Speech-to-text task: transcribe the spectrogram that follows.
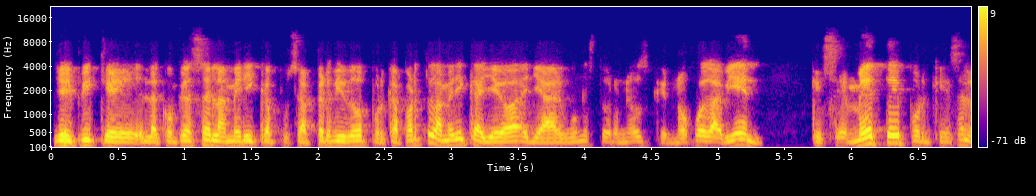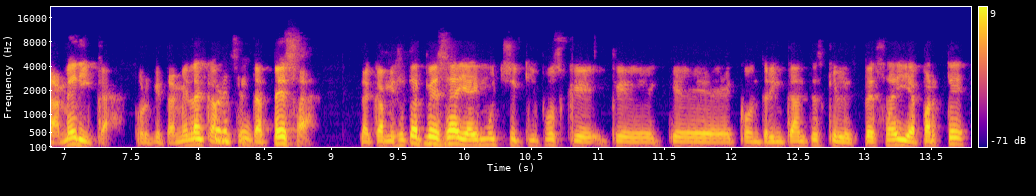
JP, que la confianza del América pues se ha perdido, porque aparte el América lleva ya algunos torneos que no juega bien, que se mete porque es el América, porque también la camiseta pesa. La camiseta pesa y hay muchos equipos que, que, que contrincantes que les pesa y aparte,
